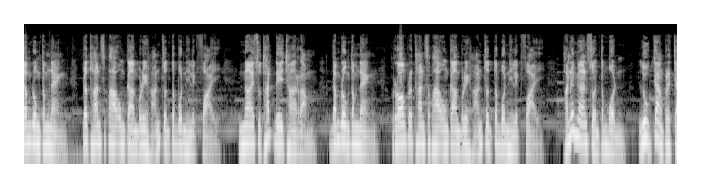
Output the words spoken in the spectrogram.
ดำรงตำแหน่ง ประธานสภาองค์การบริหารส่วนตำบลหินเหล็กไฟ นายสุทัศน์เดชารำดำรงตำแหน่ง รองประธานสภาองค์การบริหารส่วนตำบลหินเหล็กไฟ พนักงานส่วนตำบล ลูกจ้างประจ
